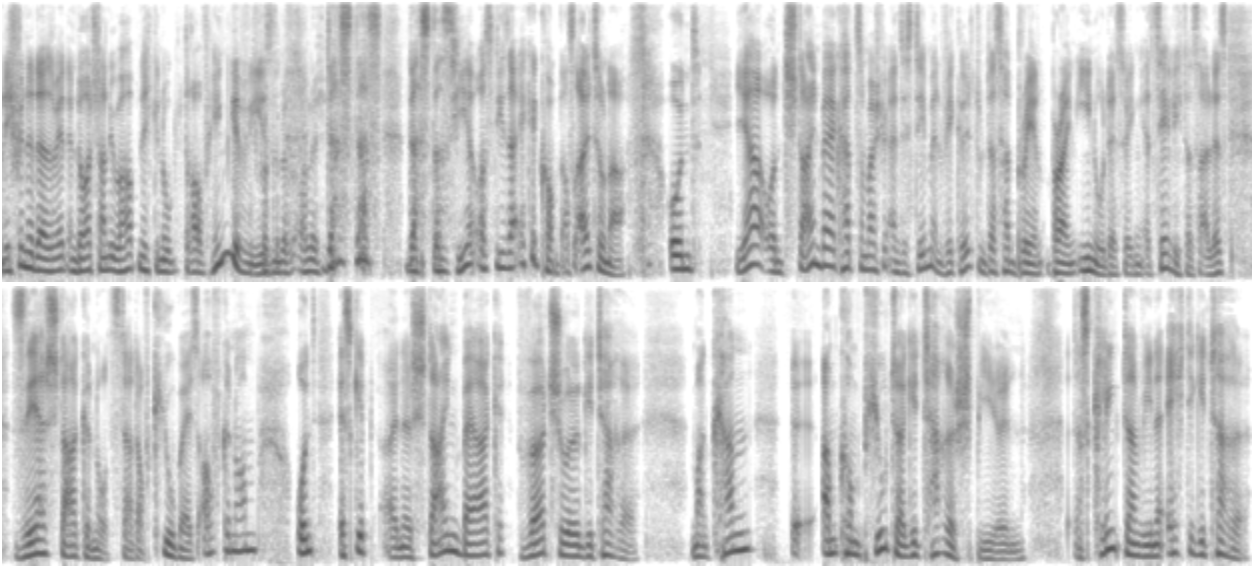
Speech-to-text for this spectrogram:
Und ich finde, da wird in Deutschland überhaupt nicht genug darauf hingewiesen, das dass das, dass das hier aus dieser Ecke kommt, aus Altona. Und ja, und Steinberg hat zum Beispiel ein System entwickelt, und das hat Brian, Brian Eno, deswegen erzähle ich das alles, sehr stark genutzt. Er hat auf Cubase aufgenommen und es gibt eine Steinberg Virtual Gitarre. Man kann äh, am Computer Gitarre spielen. Das klingt dann wie eine echte Gitarre.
